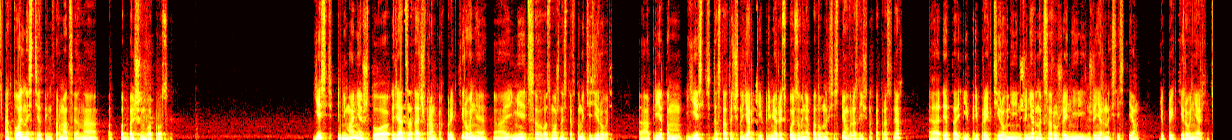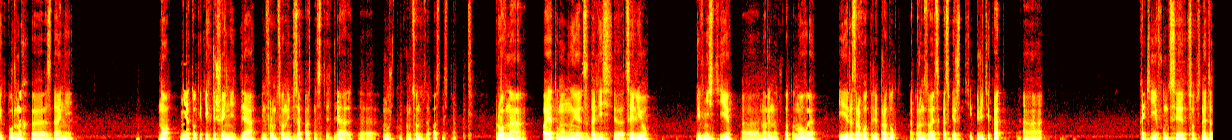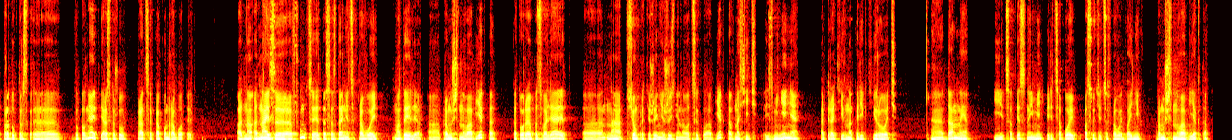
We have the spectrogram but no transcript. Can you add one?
актуальность этой информации она под, под большим вопросом. Есть понимание, что ряд задач в рамках проектирования э, имеется возможность автоматизировать. А при этом есть достаточно яркие примеры использования подобных систем в различных отраслях. Э, это и при проектировании инженерных сооружений, инженерных систем, при проектировании архитектурных э, зданий. Но нету таких решений для информационной безопасности, для нужд информационной безопасности. Ровно Поэтому мы задались э, целью привнести э, на рынок что-то новое и разработали продукт, который называется Касперский Security Card. А, какие функции, собственно, этот продукт э, выполняет, я расскажу вкратце, как он работает. Одна, одна из функций – это создание цифровой модели а, промышленного объекта, которая позволяет на всем протяжении жизненного цикла объекта вносить изменения – оперативно корректировать э, данные и, соответственно, иметь перед собой, по сути, цифровой двойник промышленного объекта.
